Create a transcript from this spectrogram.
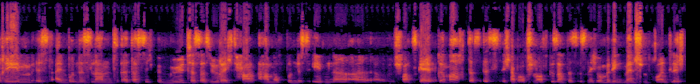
Bremen ist ein Bundesland, äh, das sich bemüht. Das Asylrecht haben auf Bundesebene äh, schwarz-gelb gemacht. Das ist, ich habe auch schon oft gesagt, das ist nicht unbedingt menschenfreundlich.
